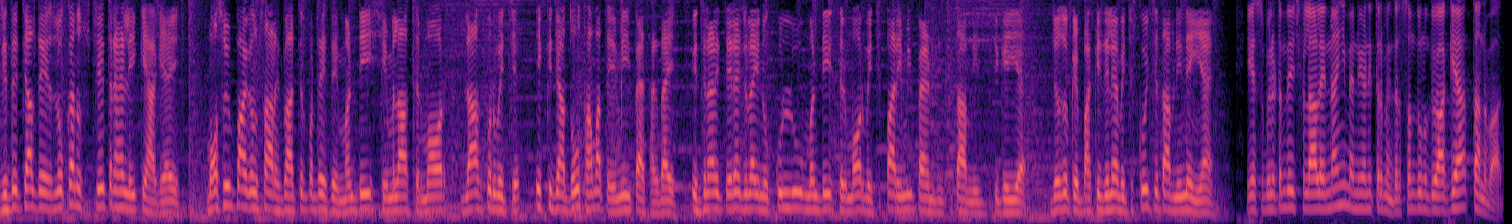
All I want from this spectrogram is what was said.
ਜਿਸ ਦੇ ਚੱਲਦੇ ਲੋਕਾਂ ਨੂੰ ਸੁਚੇਤ ਰਹਿਣ ਲਈ ਕਿਹਾ ਗਿਆ ਹੈ। ਮੌਸਮ ਵਿਭਾਗ ਅਨੁਸਾਰ ਹਿਮਾਚਲ ਪ੍ਰਦੇਸ਼ ਦੇ ਮੰਡੀ, ਸ਼ਿਮਲਾ, ਸਿਰਮੌਰ, ਬਿਲਾਸਪੁਰ ਵਿੱਚ ਇੱਕ ਜਾਂ ਦੋ ਥਾਵਾਂ ਤੇ ਮੀਂਹ ਪੈ ਸਕਦਾ ਹੈ। ਇਸ ਦੇ ਨਾਲ ਹੀ 13 ਜੁਲਾਈ ਨੂੰ ਕੁੱਲੂ, ਮੰਡੀ, ਸਿਰਮੌਰ ਵਿੱਚ ਭਾਰੀ ਮੀਂਹ ਪੈਣ ਦੀ ਚੇਤਾਵਨੀ ਦਿੱਤੀ ਗਈ ਹੈ, ਜਦੋਂ ਕਿ ਬਾਕੀ ਜ਼ਿਲ੍ਹਿਆਂ ਵਿੱਚ ਕੋਈ ਚੇਤਾਵਨੀ ਨਹੀਂ ਹੈ। ਇਸ ਬੁਲੇਟਿਨ ਦੇ ਵਿੱਚ ਫਿਲਹਾਲ ਇੰਨਾ ਹੀ। ਮੈਨੂੰ ਯਾਨੀ ਧਰਮਿੰਦਰ ਸੰਧੂ ਨੂੰ ਦਿਓ ਆਗਿਆ। ਧੰਨਵਾਦ।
